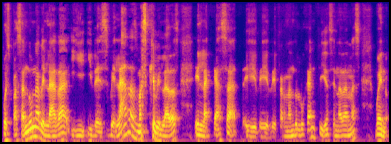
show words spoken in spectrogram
pues pasando una velada y, y desveladas más que veladas en la casa eh, de, de Fernando Luján, fíjense nada más. Bueno,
